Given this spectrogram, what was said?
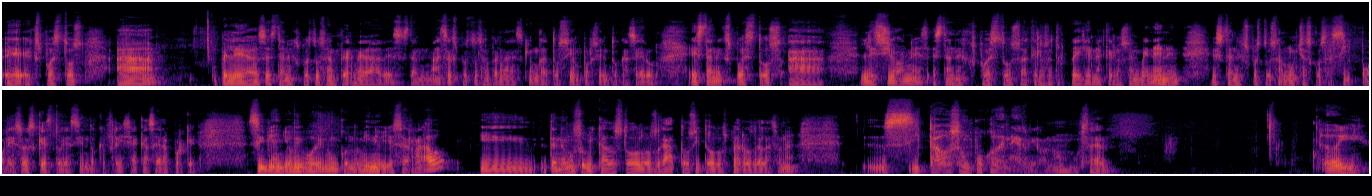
eh, expuestos a peleas, están expuestos a enfermedades, están más expuestos a enfermedades que un gato 100% casero, están expuestos a lesiones, están expuestos a que los atropellen, a que los envenenen, están expuestos a muchas cosas. Sí, por eso es que estoy haciendo que Frey sea casera, porque si bien yo vivo en un condominio y es cerrado y tenemos ubicados todos los gatos y todos los perros de la zona, sí causa un poco de nervio, ¿no? O sea, uy,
